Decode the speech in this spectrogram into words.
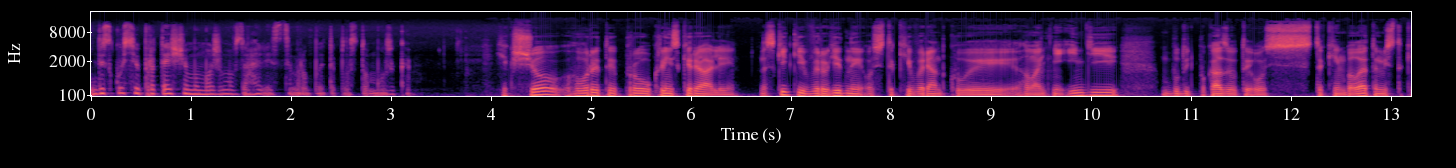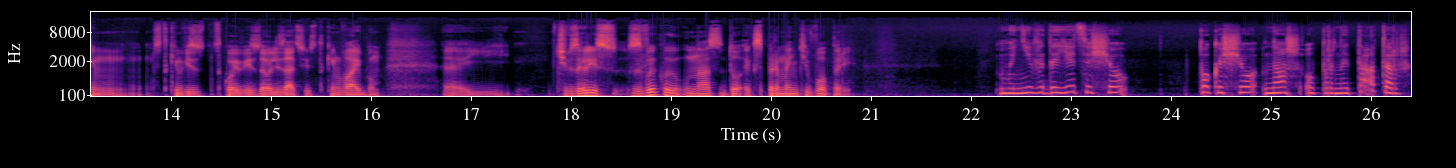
дискусію про те, що ми можемо взагалі з цим робити пластом музики. Якщо говорити про українські реалії, наскільки вирогідний ось такий варіант, коли галантні Індії будуть показувати ось з таким балетом і з таким з таким з такою візуалізацією, з таким вайбом? Е, чи взагалі звикли у нас до експериментів в опері? Мені видається, що поки що наш оперний театр.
